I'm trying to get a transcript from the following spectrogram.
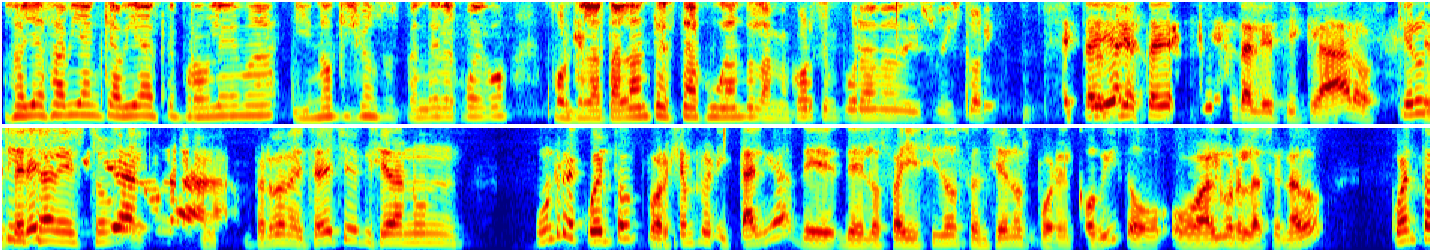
O sea, ya sabían que había este problema y no quisieron suspender el juego porque el Atalanta está jugando la mejor temporada de su historia. Estaría, Pero estaría, ándale, sí, claro. Quiero Estaría utilizar esto. eh, una- perdón, estaría chido que hicieran un, un recuento, por ejemplo, en Italia, de, de los fallecidos ancianos por el COVID o, o algo relacionado. ¿Cuánto,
